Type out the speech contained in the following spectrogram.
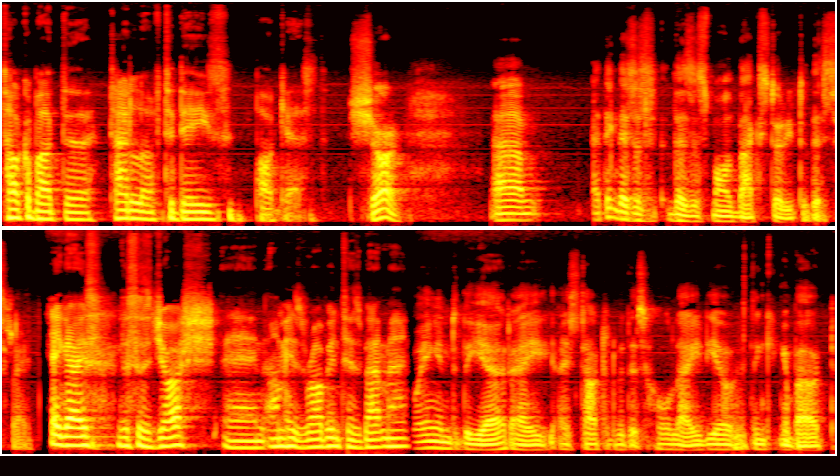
talk about the title of today's podcast? Sure. Um, I think there's a, there's a small backstory to this, right? Hey guys, this is Josh, and I'm his Robin to his Batman. Going into the year, I, I started with this whole idea of thinking about,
